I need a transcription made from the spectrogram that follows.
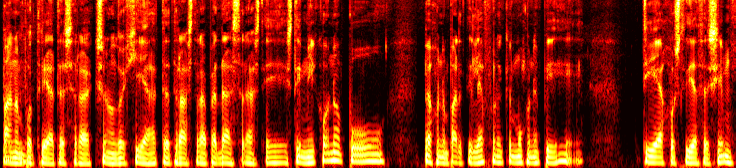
πάνω από τρία-τέσσερα ξενοδοχεία, τετράστερα, πεντάστερα στη, στη Μύκονο που με έχουν πάρει τηλέφωνο και μου έχουν πει τι έχω στη διάθεσή μου.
